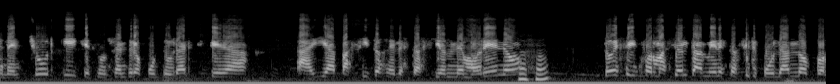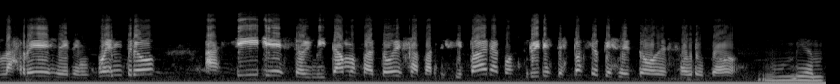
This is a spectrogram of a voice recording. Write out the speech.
en el Churqui, que es un centro cultural que queda ahí a pasitos de la estación de Moreno toda esa información también está circulando por las redes del encuentro. Así eso, invitamos a todos a participar, a construir este espacio que es de todos, sobre todo. Bien,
